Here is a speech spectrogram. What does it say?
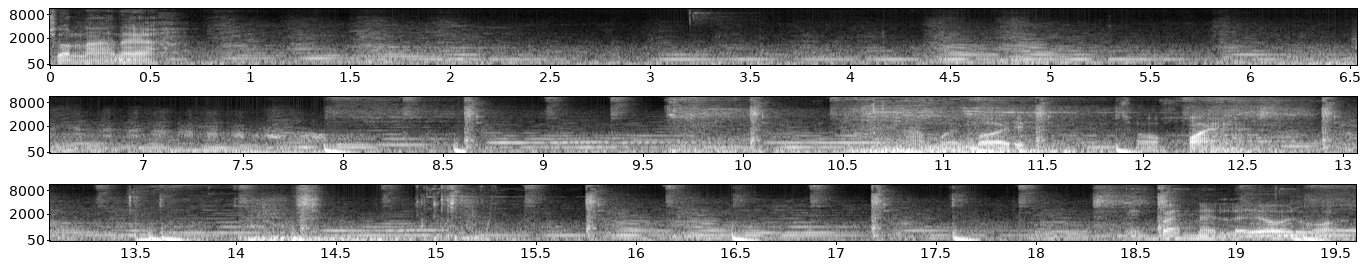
Cho lá này à? Làm mới mới đi, cho khỏe. Mình quét này lấy rồi đúng không?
